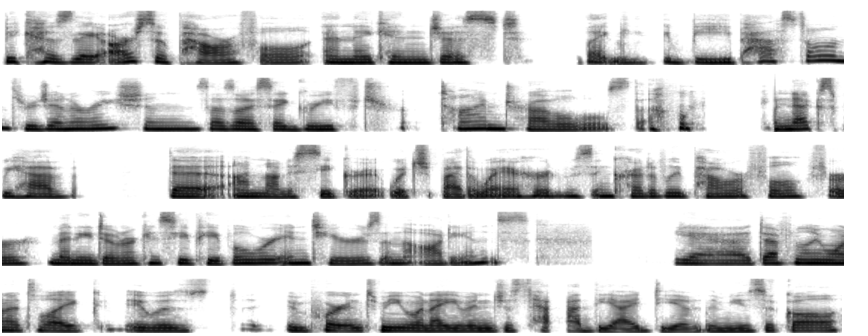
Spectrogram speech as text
because they are so powerful and they can just like mm-hmm. be passed on through generations. As I say, grief tra- time travels though. Next, we have the I'm Not a Secret, which, by the way, I heard was incredibly powerful for many donor conceived people. Were in tears in the audience. Yeah, I definitely wanted to like, it was important to me when I even just had the idea of the musical.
